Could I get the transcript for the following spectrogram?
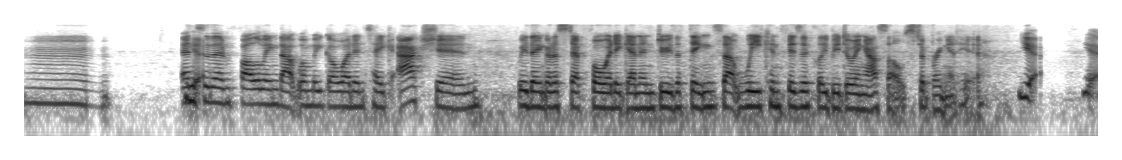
Mm. And yeah. so then following that, when we go on and take action, we then got to step forward again and do the things that we can physically be doing ourselves to bring it here. Yeah. Yeah.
